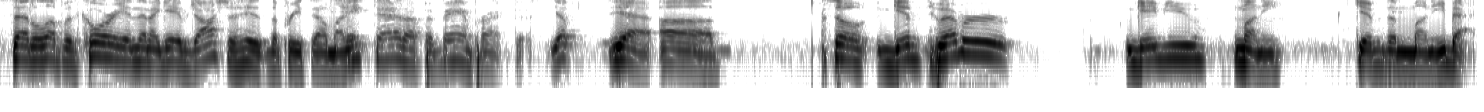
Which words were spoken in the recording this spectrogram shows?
settle up with Corey and then I gave Joshua his, the pre-sale money. Take that up at band practice. Yep. Yeah. Uh, so give whoever gave you money, give them money back.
